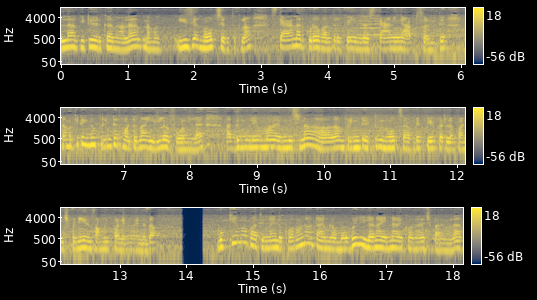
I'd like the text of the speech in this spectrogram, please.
எல்லாருக்கிட்டேயும் இருக்கிறதுனால நம்ம ஈஸியாக நோட்ஸ் எடுத்துக்கலாம். ஸ்கேனர் கூட வந்திருக்கு. இந்த ஸ்கேனிங் ஆப் சொல்லிட்டு. நம்மக்கிட்ட இன்னும் பிரிண்டர் மட்டும்தான் இல்லை ஃபோனில் அது மூலயமா இருந்துச்சுன்னா அதான் பிரிண்ட் எடுத்து நோட்ஸ் அப்படியே பேப்பரில் பஞ்ச் பண்ணி சப்மிட் பண்ணிடுவேன் என்னதான் முக்கியமாக பார்த்தீங்கன்னா இந்த கொரோனா டைமில் மொபைல் இல்லைன்னா என்ன ஆயிருக்கும்னு நினச்சி பாருங்களேன்.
